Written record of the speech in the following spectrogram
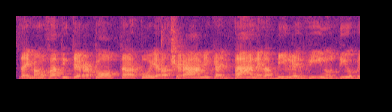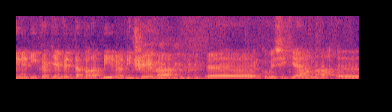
dai manufatti in terracotta, poi alla ceramica, il pane, la birra e il vino, Dio benedica chi ha inventato la birra, diceva, eh, come si chiama, eh,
